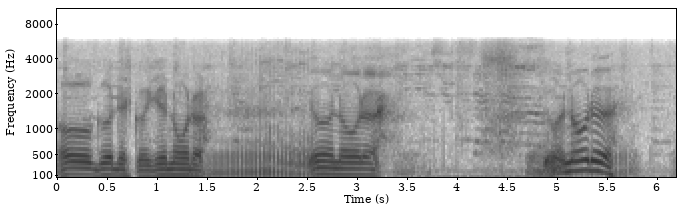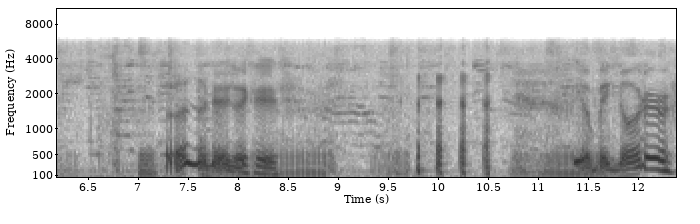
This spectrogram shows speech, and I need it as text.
Oh, goodness gracious, you're in order. You're in order. You're in order. Oh, goodness gracious. you're a big order.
